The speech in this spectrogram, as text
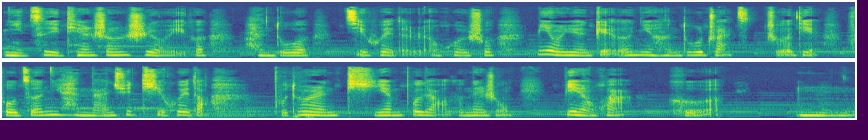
你自己天生是有一个很多机会的人，或者说命运给了你很多转折点，否则你很难去体会到普通人体验不了的那种变化和嗯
